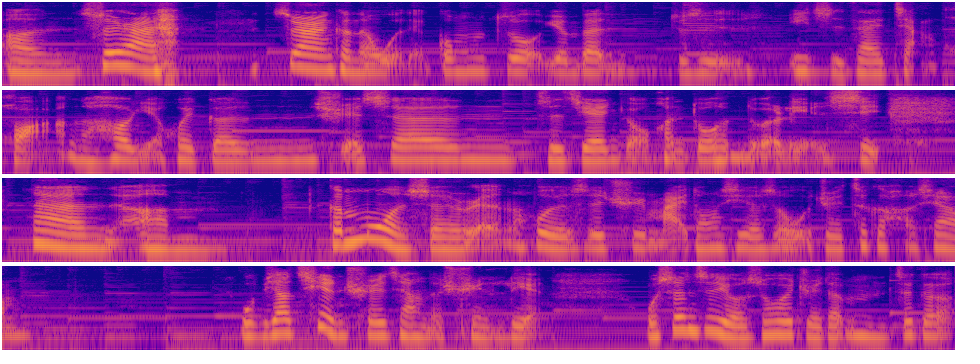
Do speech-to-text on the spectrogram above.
嗯，虽然虽然可能我的工作原本就是一直在讲话，然后也会跟学生之间有很多很多的联系，但嗯，跟陌生人或者是去买东西的时候，我觉得这个好像。我比较欠缺这样的训练，我甚至有时候会觉得，嗯，这个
